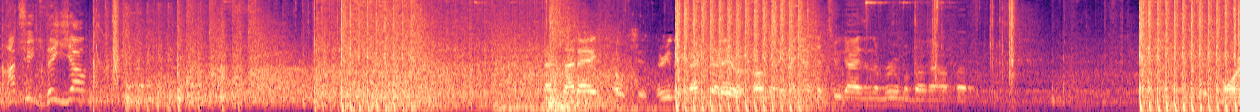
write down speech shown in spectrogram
拿去你的衣箱。 Backside A. Oh shit, they're either backside A or above I A. got the two guys in the room above Alpha. There's more.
